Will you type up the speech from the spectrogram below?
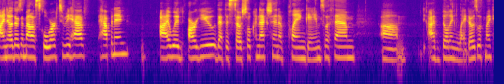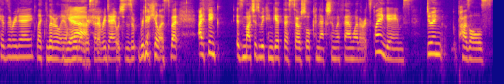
I know there's a amount of schoolwork to be have happening. I would argue that the social connection of playing games with them. Um, I'm building Legos with my kids every day, like literally a Yeah. whole Lego set every day, which is ridiculous. But I think as much as we can get the social connection with them, whether it's playing games, doing puzzles,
